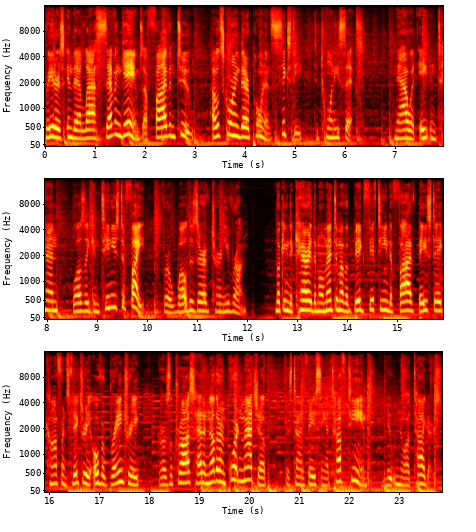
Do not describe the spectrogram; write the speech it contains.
Raiders in their last seven games are 5 and 2, outscoring their opponents 60 to 26. Now at 8 and 10, Wellesley continues to fight for a well deserved tourney run. Looking to carry the momentum of a big 15 5 Bay State Conference victory over Braintree, girls lacrosse had another important matchup, this time facing a tough team, Newton North Tigers.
